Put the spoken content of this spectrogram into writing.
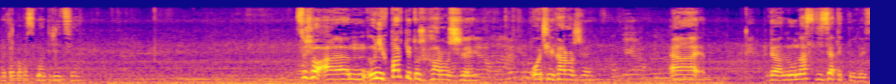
Вы только посмотрите. Слушай, а, у них парки тоже хорошие. Очень хорошие. А, да, но у нас нельзя такую носить.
